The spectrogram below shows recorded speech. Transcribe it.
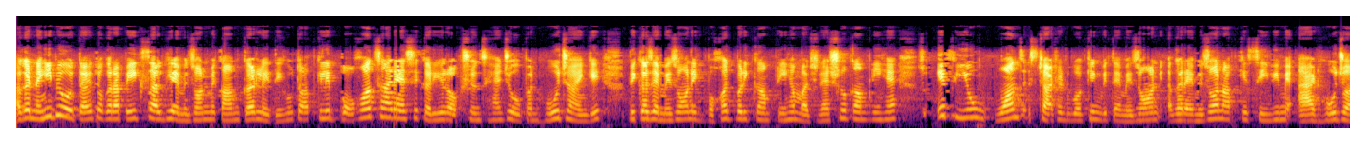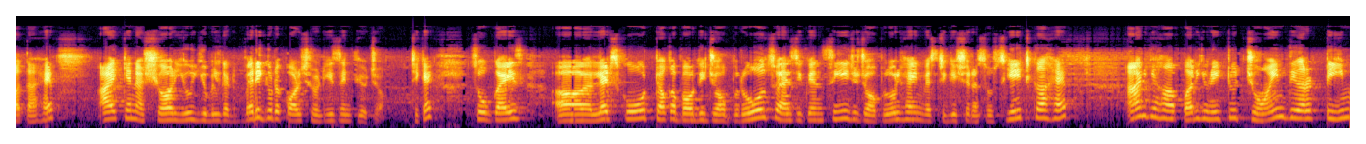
अगर नहीं भी होता है तो अगर आप एक साल भी अमेजोन में काम कर लेते हो तो आपके लिए बहुत सारे ऐसे करियर ऑप्शंस हैं जो ओपन हो जाएँगे बिकॉज़ अमेजोन एक बहुत बड़ी कंपनी है मल्टीनेशनल कंपनी है so if you want started working with Amazon अगर अमेजोन आपके सीवी में एड हो जाता है I can assure you you will get very good opportunities in future ठीक है? So guys let's go talk about the job role so as you can see जो जॉब रोल है इन्वेस्टिगेशन एसोसिएट का है. एंड यहाँ पर you need to join their team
